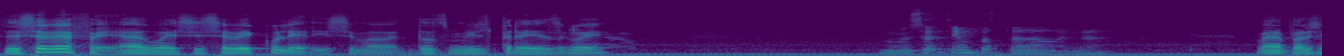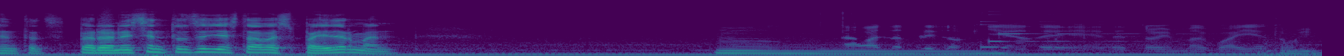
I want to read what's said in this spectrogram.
Sí se ve fea, güey. Sí se ve culerísima, güey. 2003, güey. En ese tiempo estaba buena. Bueno, para ese entonces. Pero en ese entonces ya estaba Spider-Man. Estaba la Mm, trilogía de, de Tobey Maguire. bien.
